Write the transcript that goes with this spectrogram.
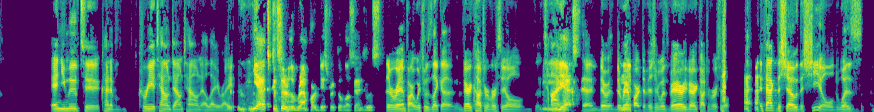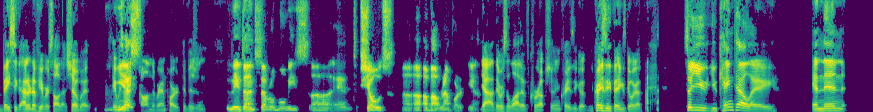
And you moved to kind of Koreatown, downtown LA, right? Yeah, it's considered the Rampart district of Los Angeles. The Rampart, which was like a very controversial time. Yes. And there, the Rampart yeah. division was very, very controversial. In fact, the show The Shield was basically, I don't know if you ever saw that show, but it was yes. based on the Rampart division. They've done several movies uh, and shows uh, about Rampart. Yeah. Yeah. There was a lot of corruption and crazy, go- crazy things going on. So you you came to LA, and then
